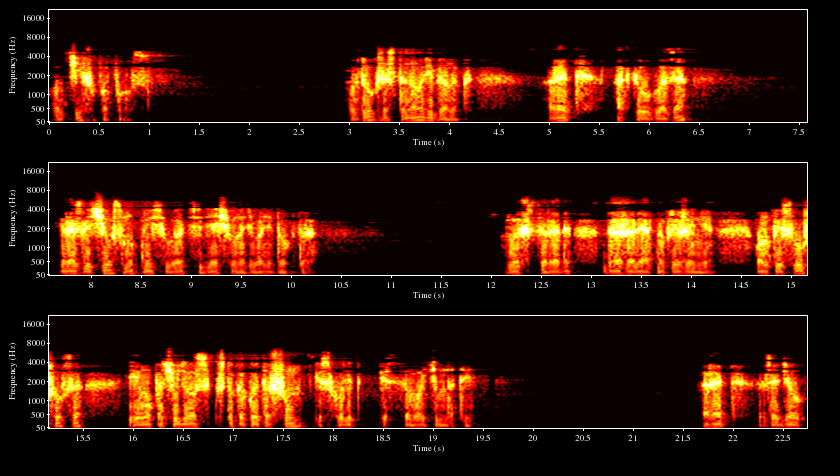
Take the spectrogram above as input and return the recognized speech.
он тихо пополз. Вдруг застонал ребенок. Ред открыл глаза и различил смутный силуэт сидящего на диване доктора. Мышцы Реда дрожали от напряжения. Он прислушался и ему почудилось, что какой-то шум исходит из самой темноты. Ред задел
